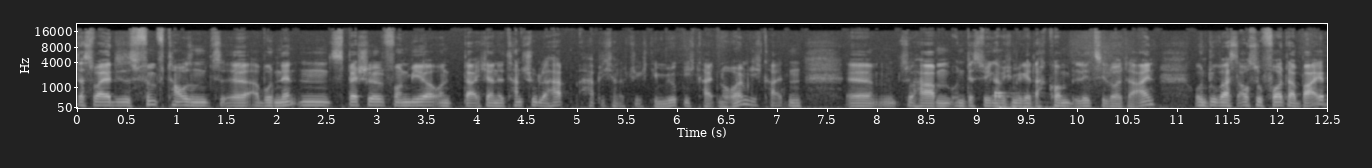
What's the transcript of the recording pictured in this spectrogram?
das war ja dieses 5000 äh, Abonnenten-Special von mir und da ich ja eine Tanzschule habe, habe ich ja natürlich die Möglichkeiten, Räumlichkeiten äh, zu haben. Und deswegen habe ich mir gedacht, komm, lädst die Leute ein. Und du warst auch sofort dabei.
